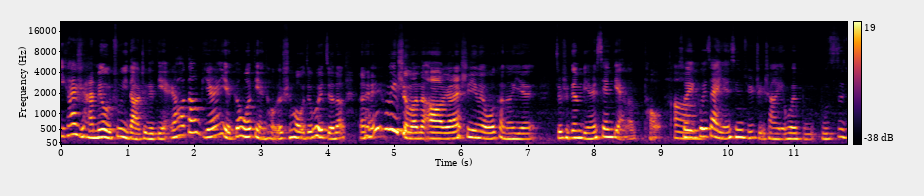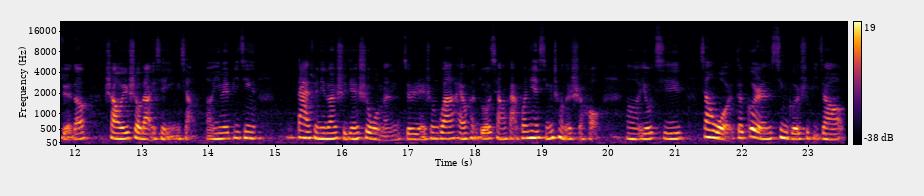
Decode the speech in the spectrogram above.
一开始还没有注意到这个点，然后当别人也跟我点头的时候，我就会觉得，哎，为什么呢？啊、原来是因为我可能也。就是跟别人先点了头，啊所以会在言行举止上也会不不自觉的稍微受到一些影响，嗯、因为毕竟大学那段时间是我们就是人生观还有很多想法观念形成的时候，嗯，尤其像我的个人性格是比较，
